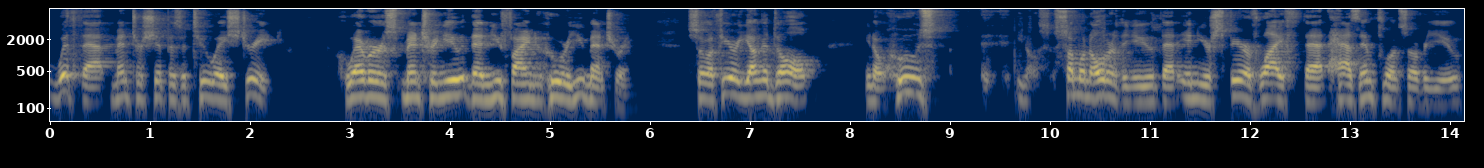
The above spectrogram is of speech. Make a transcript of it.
with that, mentorship is a two way street whoever's mentoring you, then you find who are you mentoring. So if you're a young adult, you know, who's you know someone older than you that in your sphere of life that has influence over you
